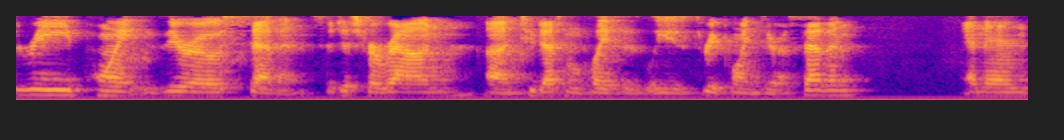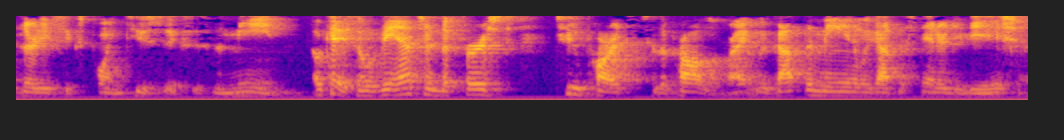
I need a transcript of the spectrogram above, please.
3.07. So just for round uh, two decimal places, we'll use 3.07. And then 36.26 is the mean. Okay, so we answered the first two parts to the problem, right? We've got the mean and we got the standard deviation.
